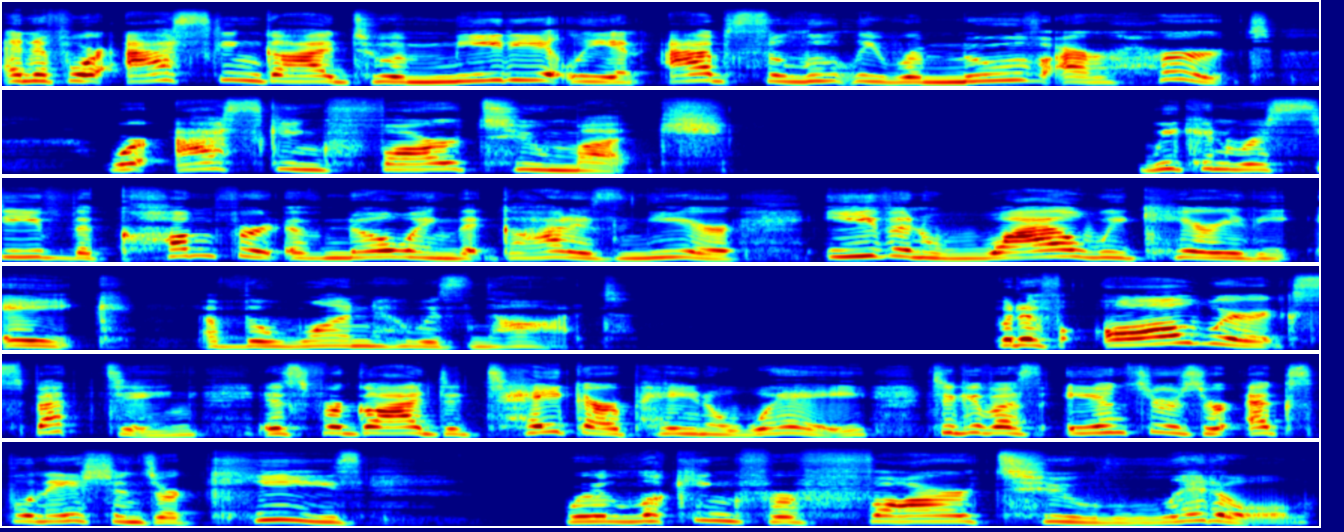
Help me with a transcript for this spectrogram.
And if we're asking God to immediately and absolutely remove our hurt, we're asking far too much. We can receive the comfort of knowing that God is near, even while we carry the ache of the one who is not. But if all we're expecting is for God to take our pain away, to give us answers or explanations or keys, we're looking for far too little.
